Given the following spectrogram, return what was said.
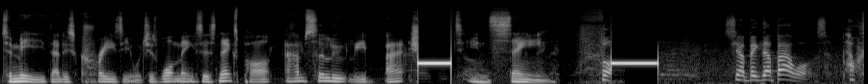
To me, that is crazy, which is what makes this next part absolutely batshit insane. F See how big that bat was? That was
